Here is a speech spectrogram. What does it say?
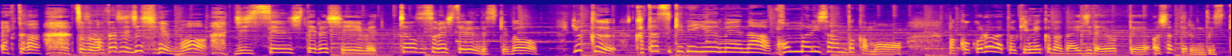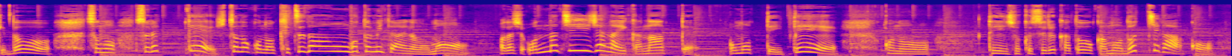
えっとそうそう私自身も実践してるしめっちゃおすすめしてるんですけどよく片付けで有名なこんまりさんとかも、まあ、心がときめくの大事だよっておっしゃってるんですけどそのそれって人のこの決断事みたいなのも私同じじゃないかなって思っていてこの転職するかどうかもどっちがこう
